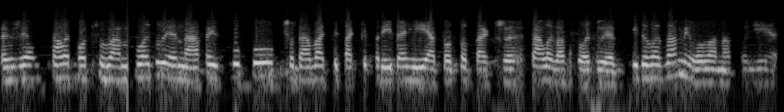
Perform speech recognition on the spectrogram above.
takže ja stále počúvam, sledujem na Facebooku, čo dávate také príbehy a toto, takže stále vás sledujem. Ty do vás zamilovaná, to nie je.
